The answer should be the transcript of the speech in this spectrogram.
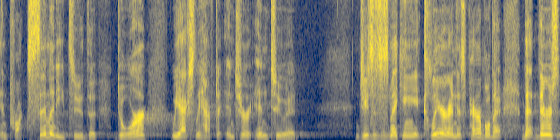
in proximity to the door. We actually have to enter into it. Jesus is making it clear in this parable that, that there's,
